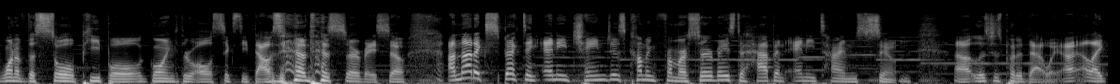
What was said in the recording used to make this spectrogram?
one of the sole people going through all 60,000 of this survey. So I'm not expecting any changes coming from our surveys to happen anytime soon. Uh, let's just put it that way. I, like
